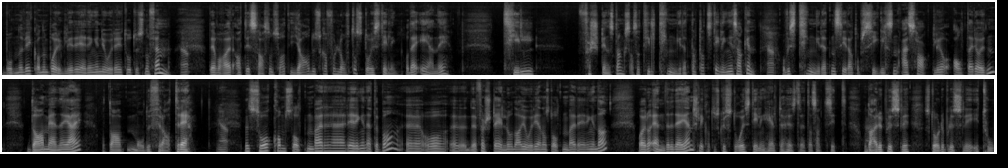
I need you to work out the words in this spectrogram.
Bondevik og den borgerlige regjeringen gjorde i 2005, Ja. det var at de sa som så at ja, du skal få lov til å stå i stilling. Og det er jeg enig i. Til førsteinstans, altså til tingretten har tatt stilling i saken. Ja. Og hvis tingretten sier at oppsigelsen er saklig og alt er i orden, da mener jeg at da må du fratre. Ja. Men så kom Stoltenberg-regjeringen etterpå, eh, og eh, det første LO da gjorde gjennom Stoltenberg-regjeringen da, var å endre det igjen, slik at du skulle stå i stilling helt til Høyesterett har sagt sitt. Og da er du plutselig, står du plutselig i to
